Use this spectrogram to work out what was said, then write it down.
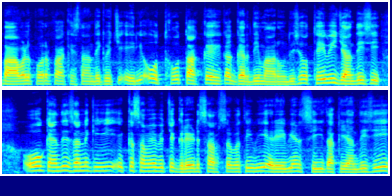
ਬਾਵਲਪੁਰ ਪਾਕਿਸਤਾਨ ਦੇ ਵਿੱਚ ਏਰੀਆ ਉੱਥੋਂ ਤੱਕ ਇਹ ਘੱਗਰ ਦੀ ਮਾਰ ਹੁੰਦੀ ਸੀ, ਉੱਥੇ ਵੀ ਜਾਂਦੀ ਸੀ। ਉਹ ਕਹਿੰਦੇ ਸਨ ਕਿ ਇੱਕ ਸਮੇਂ ਵਿੱਚ ਗ੍ਰੇਟ ਸਰਸਵਤੀ ਵੀ ਅਰੇਬੀਅਨ ਸੀ ਤੱਕ ਜਾਂਦੀ ਸੀ।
